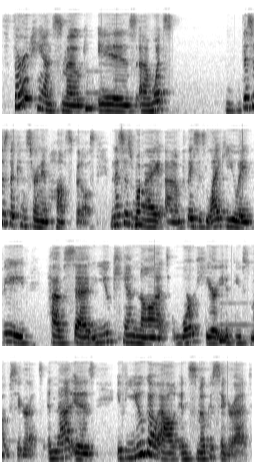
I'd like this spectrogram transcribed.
Third-hand smoke is um, what's this is the concern in hospitals. And this is why um, places like UAB have said you cannot work here if you smoke cigarettes. And that is if you go out and smoke a cigarette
